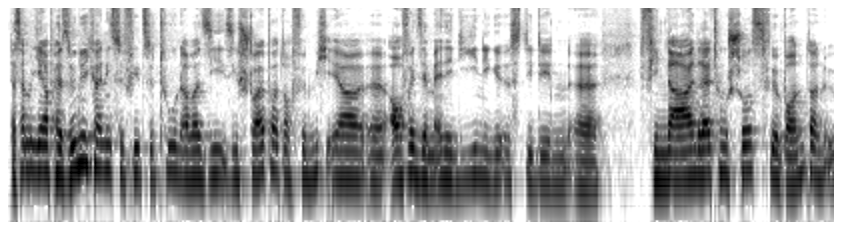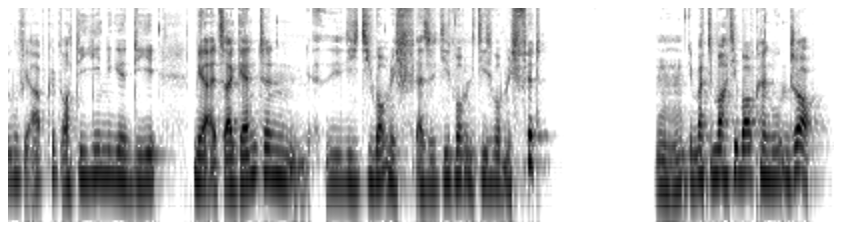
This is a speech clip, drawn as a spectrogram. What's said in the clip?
das hat mit ihrer Persönlichkeit nicht so viel zu tun, aber sie, sie stolpert doch für mich eher, äh, auch wenn sie am Ende diejenige ist, die den äh, finalen Rettungsschuss für Bond dann irgendwie abgibt, auch diejenige, die mir als Agentin, die, die überhaupt nicht, also die überhaupt nicht, die ist überhaupt nicht fit. Mhm. Die, macht, die macht überhaupt keinen guten Job.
